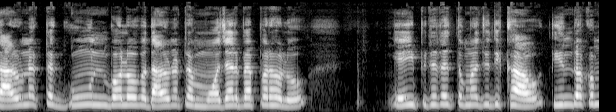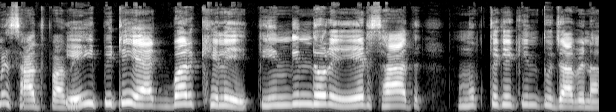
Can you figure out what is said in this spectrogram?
দারুণ একটা গুণ বলো বা দারুণ একটা মজার ব্যাপার হলো, এই পিঠেটা তোমরা যদি খাও, তিন রকমের স্বাদ পাবে। এই পিঠে একবার খেলে তিন দিন ধরে এর স্বাদ মুখ থেকে কিন্তু যাবে না,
